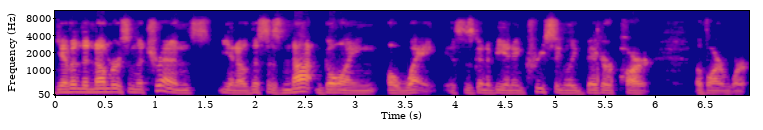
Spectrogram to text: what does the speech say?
given the numbers and the trends, you know, this is not going away. This is going to be an increasingly bigger part of our work.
